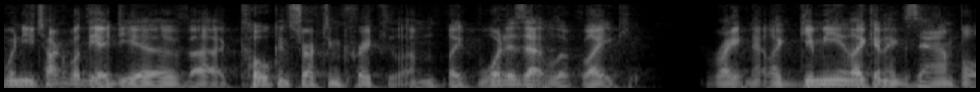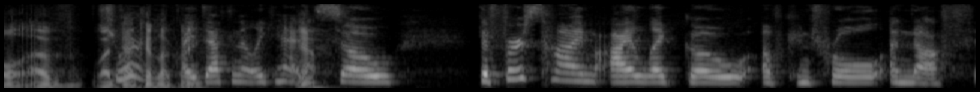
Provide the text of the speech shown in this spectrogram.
when you talk about the idea of uh, co-constructing curriculum, like what does that look like right now? Like, give me like an example of what Sure, that could look like. I definitely can. Yeah. So, the first time I let go of control enough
